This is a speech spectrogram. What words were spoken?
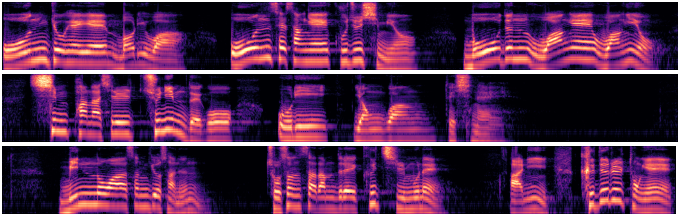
온 교회의 머리와 온 세상의 구주시며 모든 왕의 왕이요 심판하실 주님 되고 우리 영광 되시네. 민노아 선교사는 조선 사람들의 그 질문에 아니 그들을 통해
